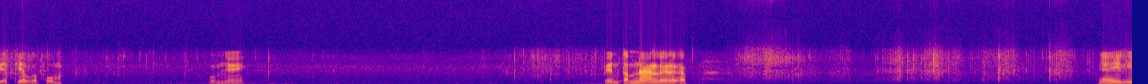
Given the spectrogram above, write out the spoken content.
ปรียบเทียบกับผมผมใหญ่เป็นตำนานเลยแหละครับ ใหญ่หลี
